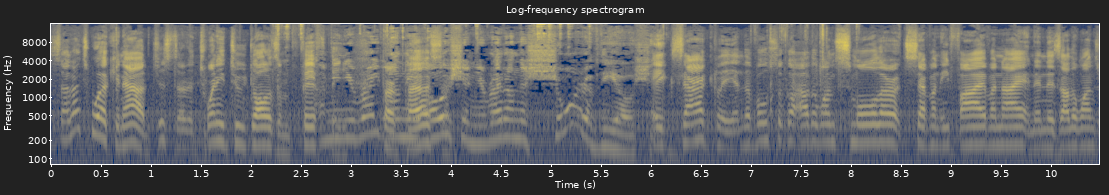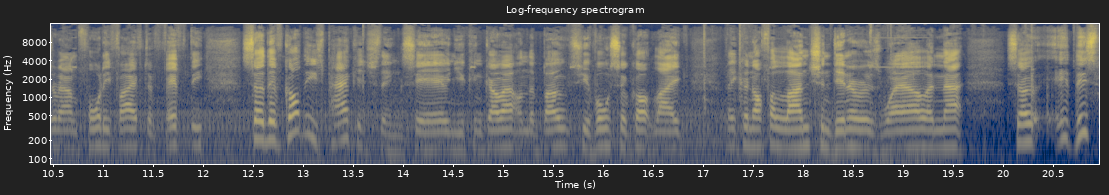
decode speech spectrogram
so that's working out just at twenty-two dollars and fifty. I mean, you're right on the person. ocean. You're right on the shore of the ocean. Exactly, and they've also got other ones smaller at 75 a night, and then there's other ones around 45 to 50. So they've got these package things here, and you can go out on the boats. You've also got like they can offer lunch and dinner as well, and that. So it, this,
